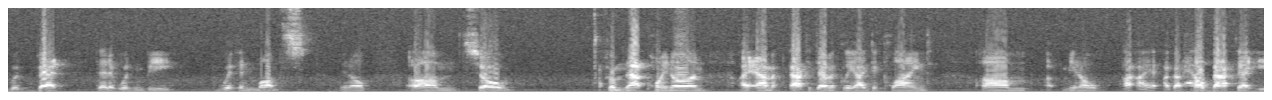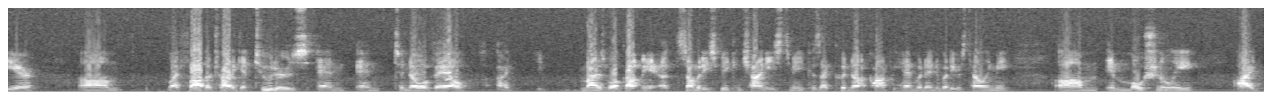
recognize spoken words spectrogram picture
would bet that it wouldn't be within months, you know. Um, so from that point on, I am academically I declined. Um, you know, I, I got held back that year. Um, my father tried to get tutors, and, and to no avail. I might as well got me uh, somebody speaking Chinese to me because I could not comprehend what anybody was telling me. Um, emotionally, I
